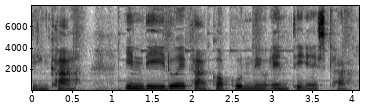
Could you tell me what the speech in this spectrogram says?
ริงๆค่ะ ยินดีด้วยค่ะ ขอบคุณ New NTH ค่ะ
